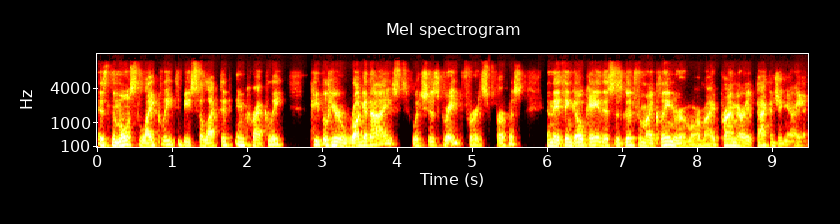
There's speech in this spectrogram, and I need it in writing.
is the most likely to be selected incorrectly. People hear ruggedized, which is great for its purpose, and they think, okay, this is good for my clean room or my primary packaging area.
